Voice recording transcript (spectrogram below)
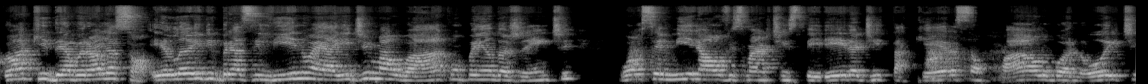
Então, aqui, Débora, olha só. Elaine Brasilino é aí de Mauá, acompanhando a gente. O Alcemir Alves Martins Pereira, de Itaquera, São Paulo, boa noite.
